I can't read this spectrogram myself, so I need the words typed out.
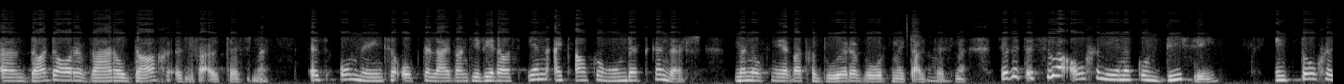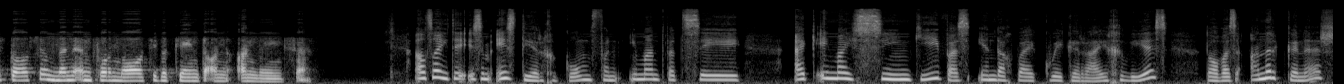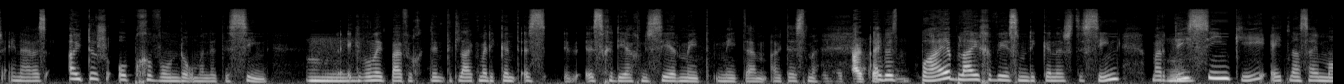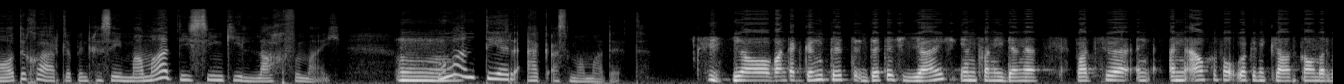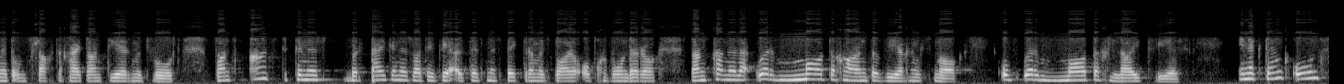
uh, dat daar 'n wêrelddag is vir outisme. Is om mense op te lei want jy weet daar's 1 uit elke 100 kinders min of meer wat gebore word met outisme. So dit is so 'n algemene kondisie en tog is daar so min inligting bekend aan aan mense. Elsa het 'n SMS deurgekom van iemand wat sê ek en my seentjie was eendag by 'n kwekery gewees. Daar was ander kinders en hy was uiters opgewonde om hulle te sien. Mm. Ek wil net byvoeg dit, dit lyk my die kind is is gediagnoseer met met um, autisme. Hy was baie bly geweest om die kinders te sien, maar die mm. seentjie het na sy ma toe gehardloop en gesê: "Mamma, die seentjie lag vir my." Mm. Hoe hanteer ek as mamma dit? Ja, want ek dink dit dit is juis een van die dinge wat so in in elk geval ook in die klaskamer met omslagtigheid hanteer moet word. Want as die kinders, partykeers wat op die autisme spektrum is baie opgewonde raak, dan kan hulle oormatige handbewegings maak of oormatig luid wees. En ek dink ons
